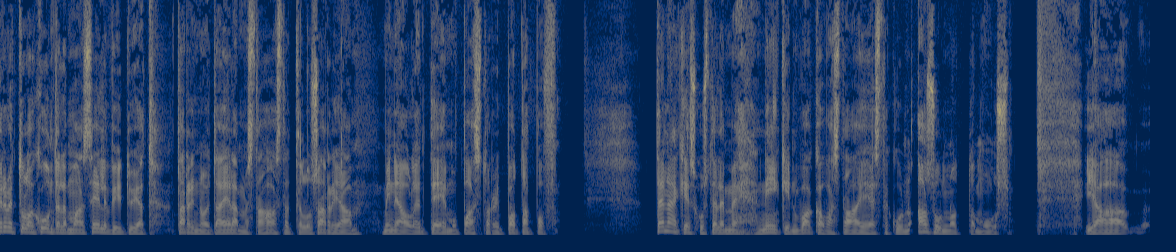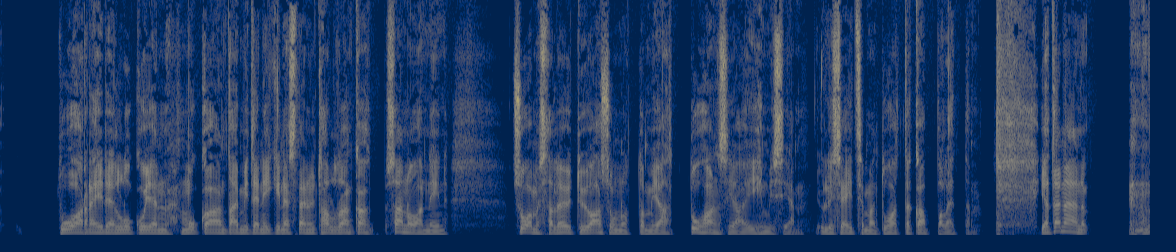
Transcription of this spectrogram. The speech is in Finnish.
Tervetuloa kuuntelemaan Selviytyjät, tarinoita elämästä haastattelusarjaa. Minä olen Teemu Pastori Potapov. Tänään keskustelemme niinkin vakavasta aiheesta kuin asunnottomuus. Ja tuoreiden lukujen mukaan, tai miten ikinä sitä nyt halutaan sanoa, niin Suomesta löytyy asunnottomia tuhansia ihmisiä, yli 7000 kappaletta. Ja tänään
